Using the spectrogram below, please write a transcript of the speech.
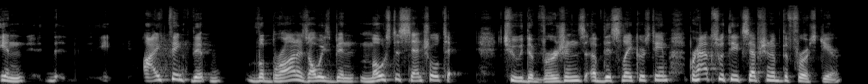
in, I think that LeBron has always been most essential to, to the versions of this Lakers team, perhaps with the exception of the first year,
